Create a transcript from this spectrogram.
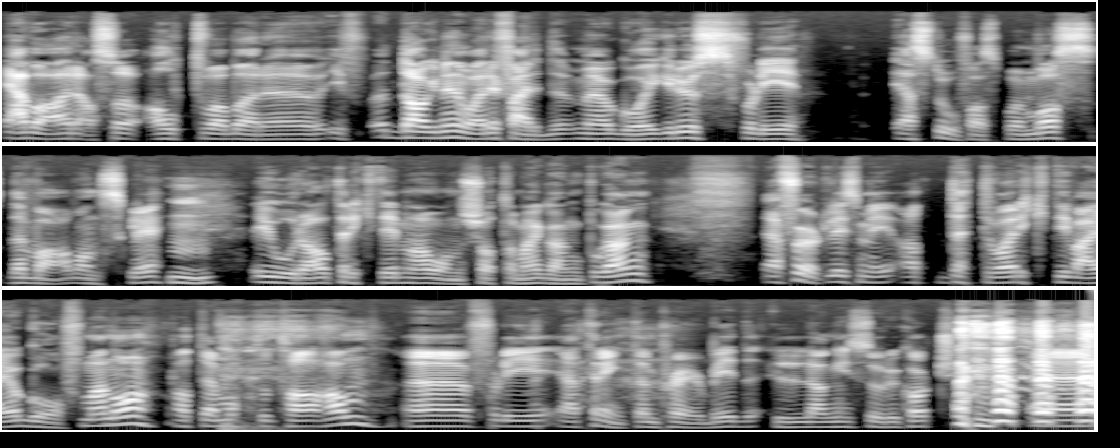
jeg var altså Alt var bare i, Dagen min var i ferd med å gå i grus, fordi Jeg sto fast på en boss. Det var vanskelig. Mm. Jeg gjorde alt riktig, men han one-shotta meg gang på gang. Jeg følte liksom at dette var riktig vei å gå for meg nå. At jeg måtte ta han. eh, fordi jeg trengte en prayer bead. Lang historie kort. Eh,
